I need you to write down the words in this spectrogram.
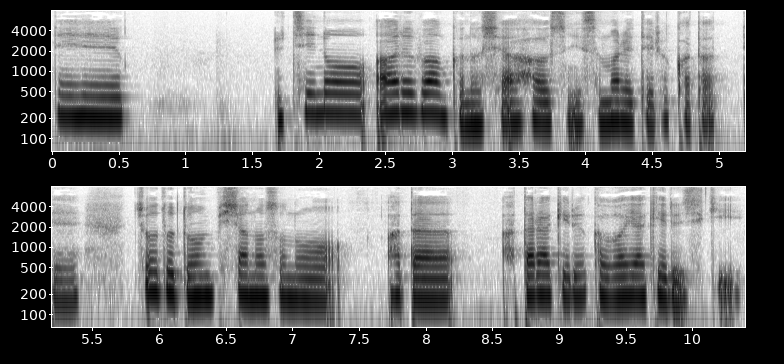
でうちの R バンクのシェアハウスに住まれてる方ってちょうどドンピシャのその働ける輝ける時期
